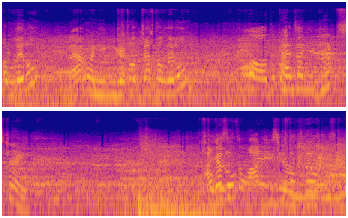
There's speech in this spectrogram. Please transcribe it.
A little? That one you can grip. Just a, just a little? Oh, depends on your grip strength. I A guess little? it's a lot easier. Just a little two. easier?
